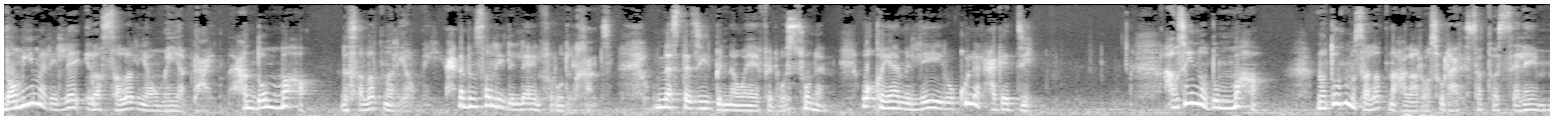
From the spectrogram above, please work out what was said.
ضميمة لله إلى الصلاة اليومية بتاعتنا. هنضمها لصلاتنا اليومية. إحنا بنصلي لله الفروض الخمس. وبنستزيد بالنوافل والسنن وقيام الليل وكل الحاجات دي. عاوزين نضمها نضم صلاتنا على الرسول عليه الصلاة والسلام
